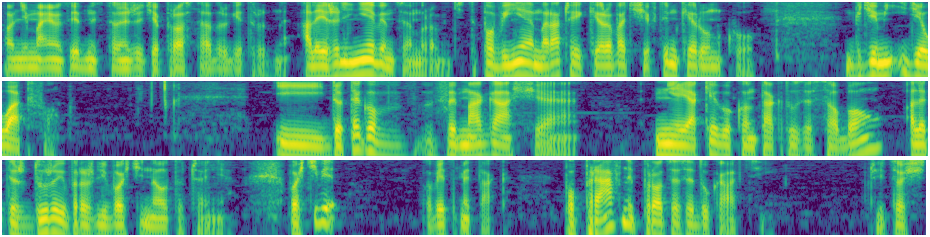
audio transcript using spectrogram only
oni mają z jednej strony życie proste, a drugie trudne. Ale jeżeli nie wiem, co mam robić, to powinienem raczej kierować się w tym kierunku, gdzie mi idzie łatwo. I do tego wymaga się niejakiego kontaktu ze sobą, ale też dużej wrażliwości na otoczenie. Właściwie, powiedzmy tak, poprawny proces edukacji, czyli coś,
